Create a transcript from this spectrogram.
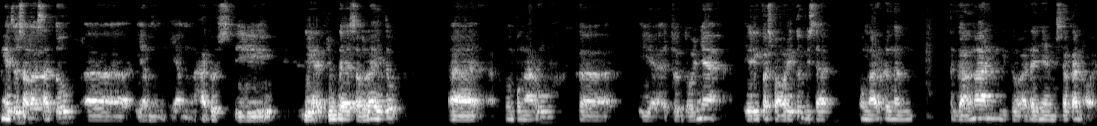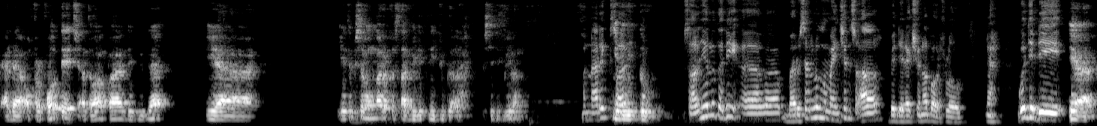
Itu salah satu uh, yang yang harus dilihat juga soalnya itu uh, mempengaruh ke ya contohnya ya request power itu bisa pengaruh dengan tegangan gitu adanya misalkan ada over voltage atau apa dan juga ya, itu bisa mengaruh ke stability juga lah bisa dibilang menarik soalnya itu. soalnya lu tadi uh, barusan lu nge-mention soal bidirectional power flow nah gue jadi ya.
